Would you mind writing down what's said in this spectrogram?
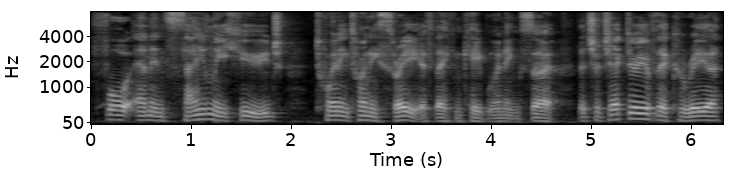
for an insanely huge 2023 if they can keep winning. So the trajectory of their career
